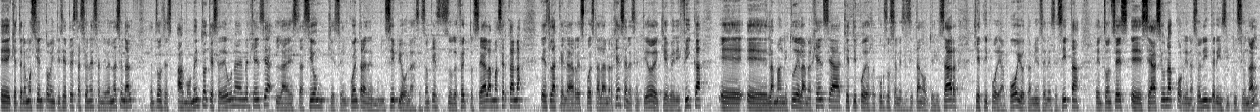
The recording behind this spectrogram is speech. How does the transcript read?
eh, que tenemos 127 estaciones a nivel nacional. Entonces, al momento en que se dé una emergencia, la estación que se encuentra en el municipio o la estación que su defecto sea la más cercana es la que le da respuesta a la emergencia, en el sentido de que verifica eh, eh, la magnitud de la emergencia, qué tipo de recursos se necesitan utilizar, qué tipo de apoyo también se necesita. Entonces, se hace una coordinación interinstitucional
